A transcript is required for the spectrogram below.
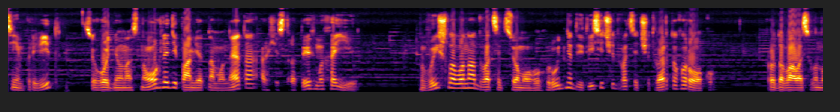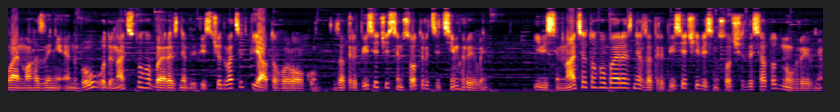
Всім привіт! Сьогодні у нас на огляді пам'ятна монета Архістратиг Михаїл. Вийшла вона 27 грудня 2024 року. Продавалась в онлайн-магазині НБУ 11 березня 2025 року за 3737 гривень і 18 березня за 3861 гривню.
